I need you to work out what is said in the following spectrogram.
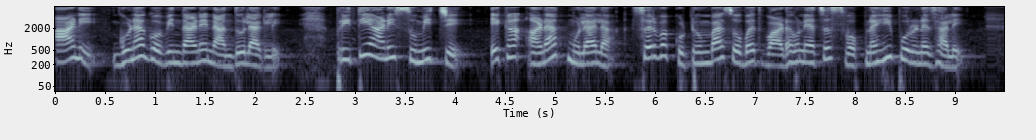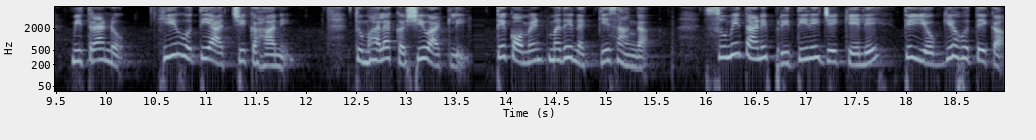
आणि गुणागोविंदाने नांदू लागले. प्रीती आणि सुमितचे एका अनाथ मुलाला सर्व कुटुंबासोबत वाढवण्याचं स्वप्नही पूर्ण झाले. मित्रांनो ही होती आजची कहाणी. तुम्हाला कशी वाटली ते कॉमेंटमध्ये नक्की सांगा. सुमित आणि प्रीतीने जे केले ते योग्य होते का?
